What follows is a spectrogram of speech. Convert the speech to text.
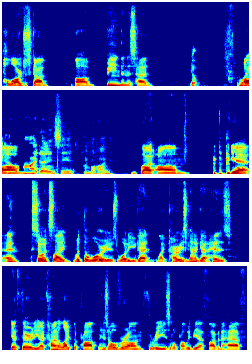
Pillar just got uh beamed in his head. Right, Um. I didn't see it. I'm behind. But um yeah, and so it's like with the Warriors, what do you get? Like Curry's gonna get his get 30. I kind of like the prop his over on threes, it'll probably be at five and a half.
